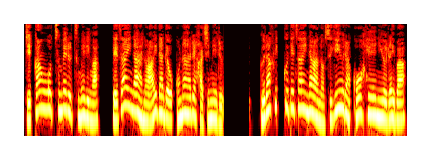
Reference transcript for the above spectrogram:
時間を詰める詰めりがデザイナーの間で行われ始める。グラフィックデザイナーの杉浦公平によれば、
